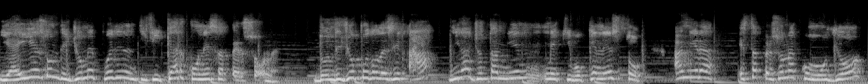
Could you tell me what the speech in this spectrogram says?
Y ahí es donde yo me puedo identificar con esa persona, donde yo puedo decir, ah, mira, yo también me equivoqué en esto, ah, mira, esta persona como yo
